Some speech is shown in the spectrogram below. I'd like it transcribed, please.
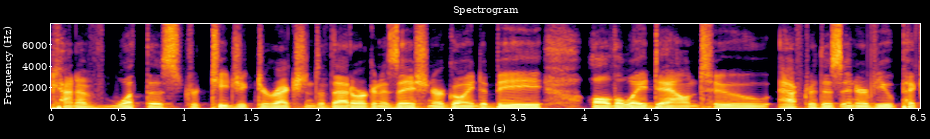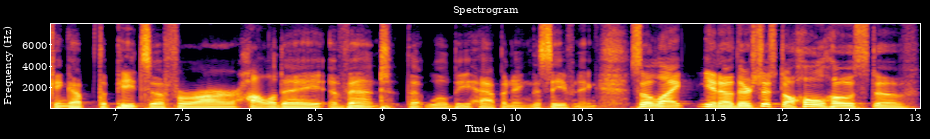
kind of what the strategic directions of that organization are going to be all the way down to after this interview picking up the pizza for our holiday event that will be happening this evening. So like you know there's just a whole host of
